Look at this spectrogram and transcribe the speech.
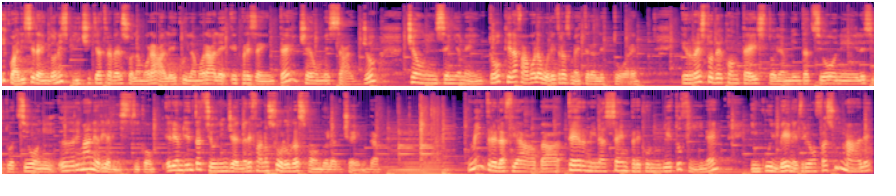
i quali si rendono espliciti attraverso la morale, qui la morale è presente, c'è un messaggio, c'è un insegnamento che la favola vuole trasmettere al lettore. Il resto del contesto, le ambientazioni, le situazioni eh, rimane realistico e le ambientazioni in genere fanno solo da sfondo alla vicenda. Mentre la fiaba termina sempre con un lieto fine, in cui il bene trionfa sul male,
